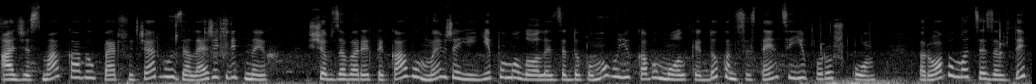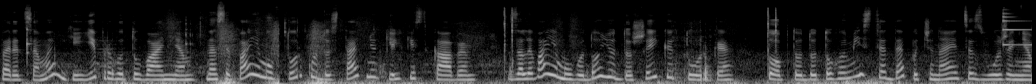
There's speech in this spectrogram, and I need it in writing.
адже смак кави в першу чергу залежить від них. Щоб заварити каву, ми вже її помололи за допомогою кавомолки до консистенції порошку. Робимо це завжди перед самим її приготуванням. Насипаємо в турку достатню кількість кави, заливаємо водою до шийки турки, тобто до того місця, де починається звуження.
